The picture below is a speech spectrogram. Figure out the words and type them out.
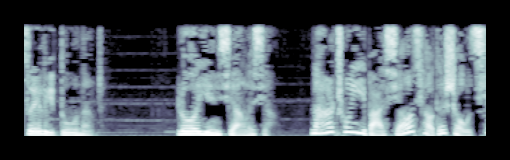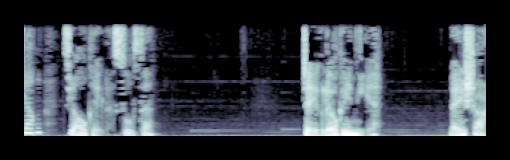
嘴里嘟囔着。罗隐想了想，拿出一把小巧的手枪，交给了苏三。这个留给你，没事儿，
